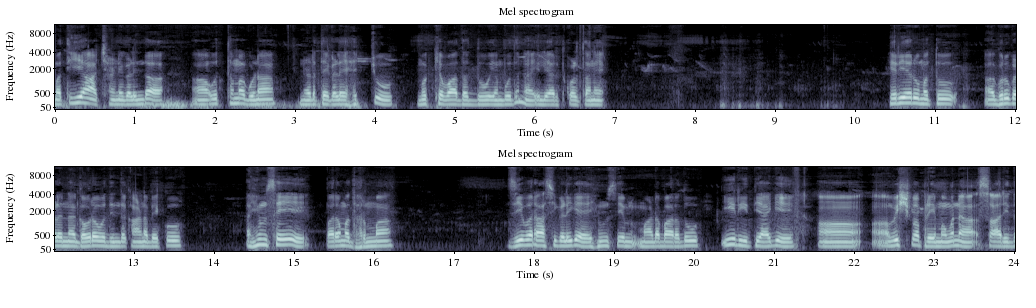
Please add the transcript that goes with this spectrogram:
ಮತೀಯ ಆಚರಣೆಗಳಿಂದ ಉತ್ತಮ ಗುಣ ನಡತೆಗಳೇ ಹೆಚ್ಚು ಮುಖ್ಯವಾದದ್ದು ಎಂಬುದನ್ನು ಇಲ್ಲಿ ಅರಿತುಕೊಳ್ತಾನೆ. ಹಿರಿಯರು ಮತ್ತು ಗುರುಗಳನ್ನು ಗೌರವದಿಂದ ಕಾಣಬೇಕು. ಅಹಿಂಸೆಯೇ ಪರಮಧರ್ಮ ಜೀವರಾಶಿಗಳಿಗೆ ಹಿಂಸೆ ಮಾಡಬಾರದು. ಈ ರೀತಿಯಾಗಿ ವಿಶ್ವ ಪ್ರೇಮವನ್ನು ಸಾರಿದ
